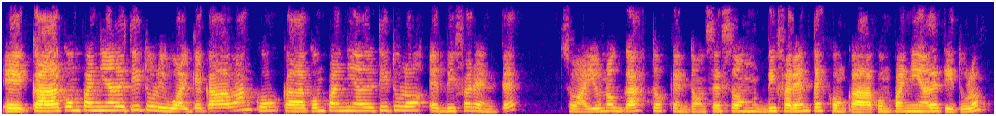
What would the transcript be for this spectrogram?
Eh, cada compañía de título, igual que cada banco, cada compañía de título es diferente. So, hay unos gastos que entonces son diferentes con cada compañía de título.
